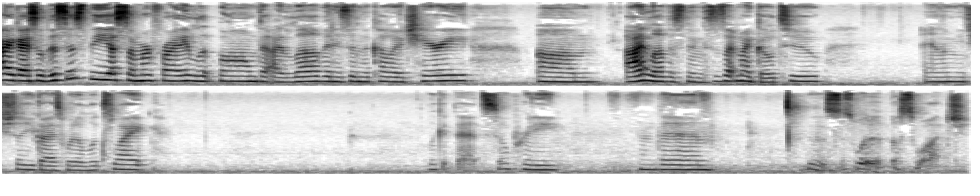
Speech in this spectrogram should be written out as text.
All right, guys, so this is the Summer Friday lip balm that I love, and it's in the color Cherry. Um, I love this thing. This is like my go-to. And let me show you guys what it looks like. Look at that, so pretty. And then this is what a, a swatch.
